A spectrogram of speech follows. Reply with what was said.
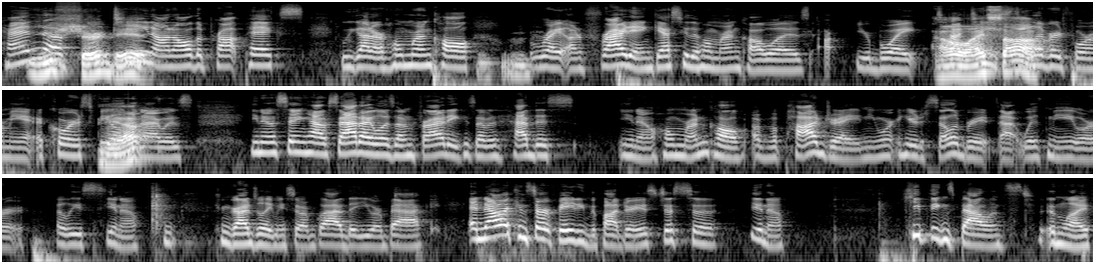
10 You of sure 13 did. on all the prop picks. We got our home run call Mm-hmm. right on Friday. And guess who the home run call was? Your boy Oh, I saw. delivered for me at Coors Field. Yeah. And I was, you know, saying how sad I was on Friday because I was- had this, you know, home run call of a Padre. And you weren't here to celebrate that with me or at least, you know, congratulate me. So I'm glad that you are back. And now I can start fading the Padres just to, you know, keep things balanced in life.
